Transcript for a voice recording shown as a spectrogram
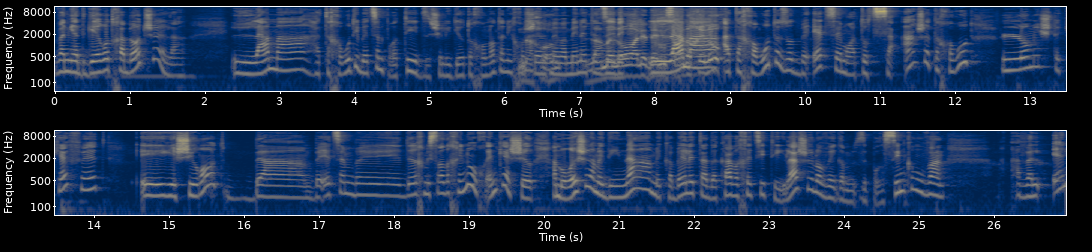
ואני אאתגר אותך בעוד שאלה. למה התחרות היא בעצם פרטית, זה של ידיעות אחרונות אני חושבת, נכון. מממנת את זה. למה לא על ידי משרד החינוך? למה התחרות הזאת בעצם, או התוצאה של התחרות, לא משתקפת אה, ישירות ב, בעצם דרך משרד החינוך, אין קשר. המורה של המדינה מקבל את הדקה וחצי תהילה שלו, וגם זה פרסים כמובן. אבל אין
